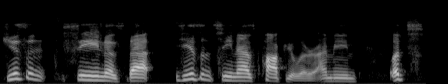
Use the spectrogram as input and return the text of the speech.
he isn't seen as that. He isn't seen as popular. I mean, let's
